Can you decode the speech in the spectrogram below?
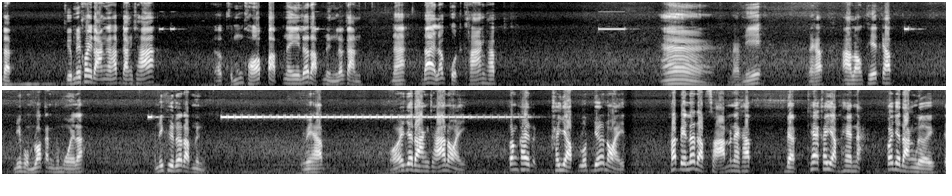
แบบคือไม่ค่อยดังนะครับ ดังช้าเอ่อผมขอปรับในระดับ1แล้วกันนะได้แล้วกดค้างครับ อ่าแบบนี้นะครับอ่าลองเทสครับ นี่ผมล็อกกันขโมยแล้ว อันนี้คือระดับหนึ่งเห็นไหมครับอ๋อจะดังช้าหน่อย ต้องขยขยับรถเยอะหน่อย ถ้าเป็นระดับ3นะครับ แบบแค่ขยับแฮนด์อะ ก็จะดังเลย แต่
